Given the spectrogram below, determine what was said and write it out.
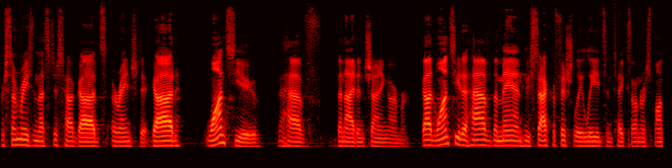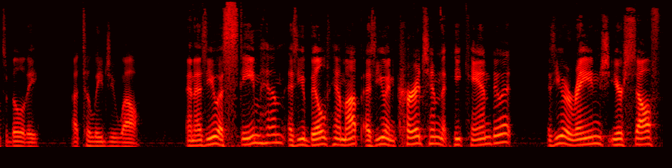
For some reason, that's just how God's arranged it. God wants you to have the knight in shining armor. God wants you to have the man who sacrificially leads and takes on responsibility uh, to lead you well. And as you esteem him, as you build him up, as you encourage him that he can do it, as you arrange yourself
